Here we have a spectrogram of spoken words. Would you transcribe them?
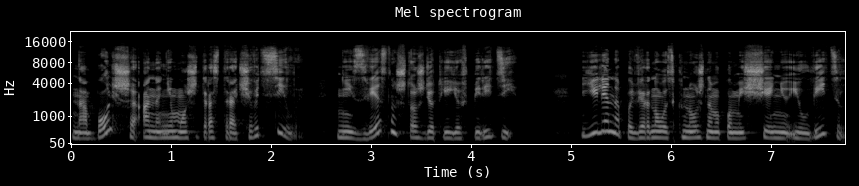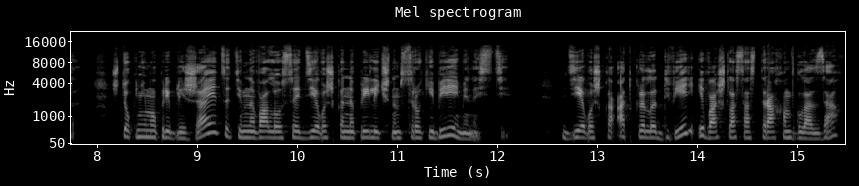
На больше она не может растрачивать силы. Неизвестно, что ждет ее впереди. Елена повернулась к нужному помещению и увидела, что к нему приближается темноволосая девушка на приличном сроке беременности. Девушка открыла дверь и вошла со страхом в глазах,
